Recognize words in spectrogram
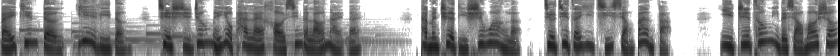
白天等，夜里等，却始终没有盼来好心的老奶奶。他们彻底失望了，就聚在一起想办法。一只聪明的小猫说：“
